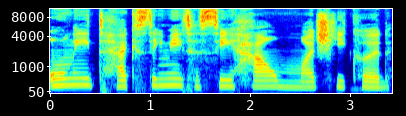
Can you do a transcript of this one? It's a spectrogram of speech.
only texting me to see how much he could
